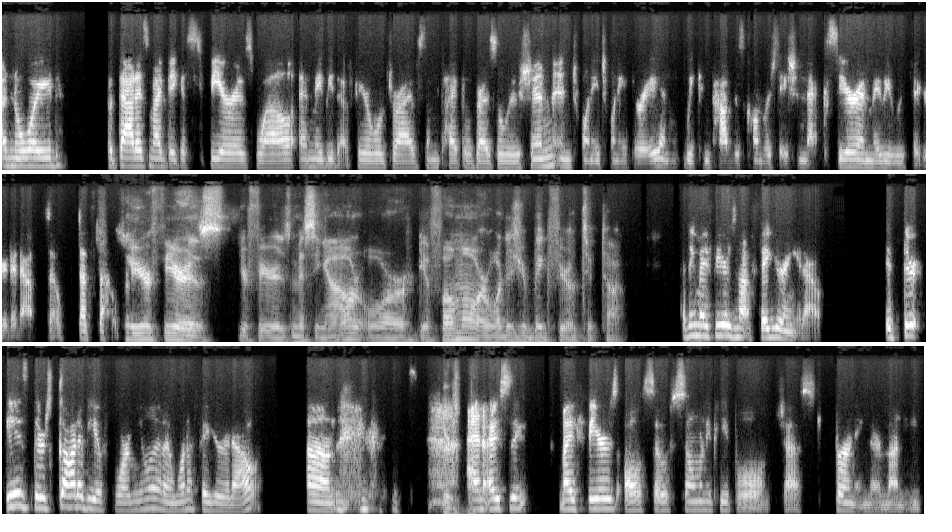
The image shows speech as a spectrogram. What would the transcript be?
annoyed, but that is my biggest fear as well. And maybe that fear will drive some type of resolution in 2023. And we can have this conversation next year and maybe we figured it out. So that's the hope. So your fear is your fear is missing out or do you FOMO or what is your big fear of TikTok? I think my fear is not figuring it out. If there is, there's gotta be a formula and I want to figure it out. Um, and I think my fear is also so many people just burning their money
